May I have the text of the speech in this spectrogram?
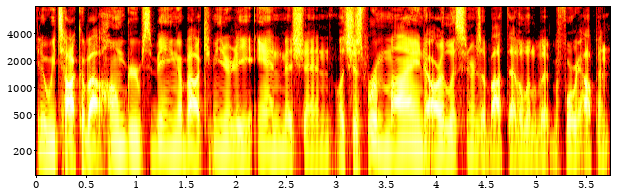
you know, we talk about home groups being about community and mission. Let's just remind our listeners about that a little bit before we hop in.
